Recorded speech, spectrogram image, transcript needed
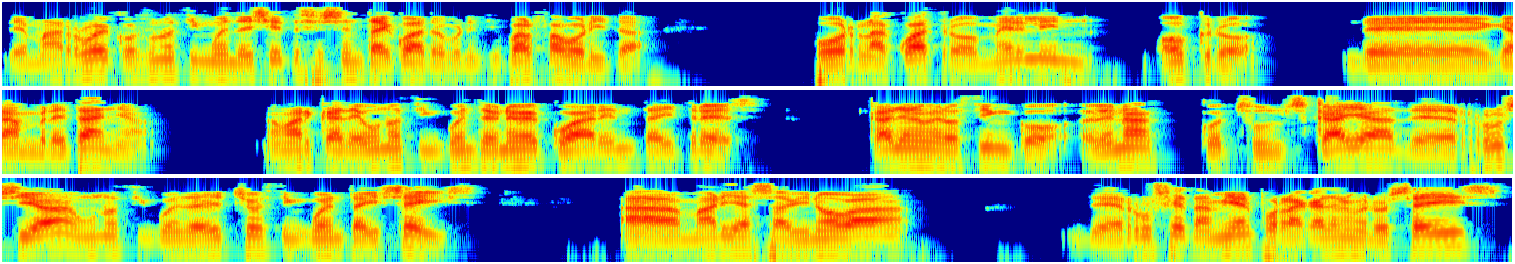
de Marruecos, 1.57.64, principal favorita. Por la 4, Marilyn Okro de Gran Bretaña, una marca de 1.59.43. Calle número 5, Elena Kochulskaya de Rusia, 1.58.56. A María Sabinova de Rusia también por la calle número 6,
